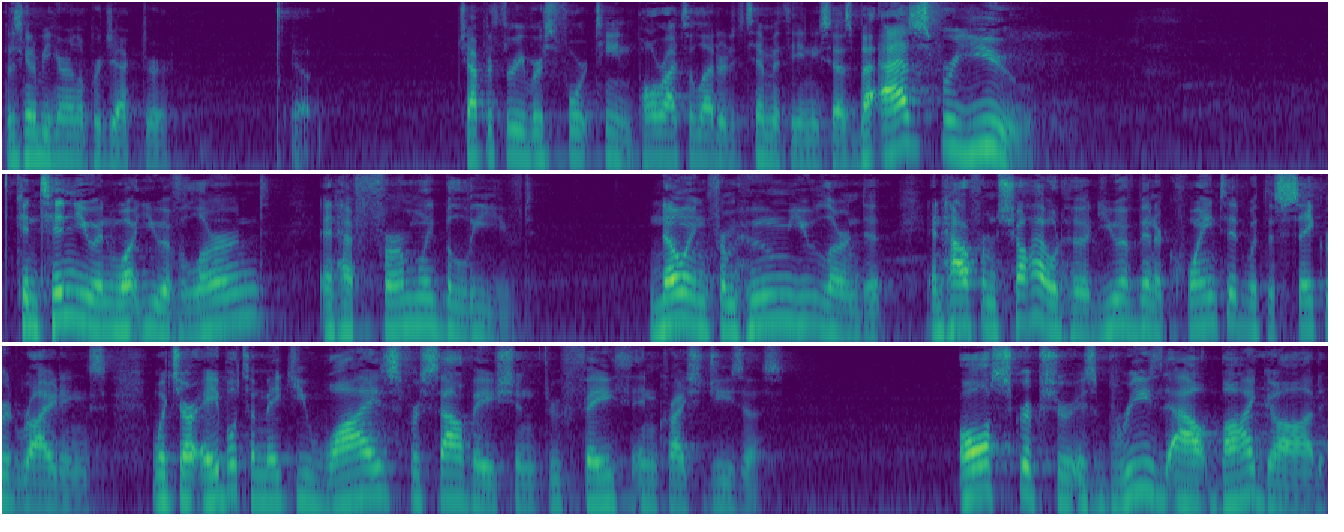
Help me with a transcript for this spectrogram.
But it's going to be here on the projector. Yep. Chapter 3, verse 14. Paul writes a letter to Timothy, and he says, But as for you, continue in what you have learned and have firmly believed knowing from whom you learned it, and how from childhood you have been acquainted with the sacred writings, which are able to make you wise for salvation through faith in Christ Jesus. All scripture is breathed out by God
